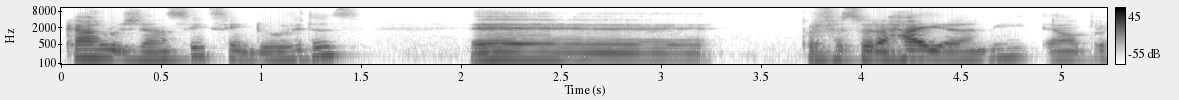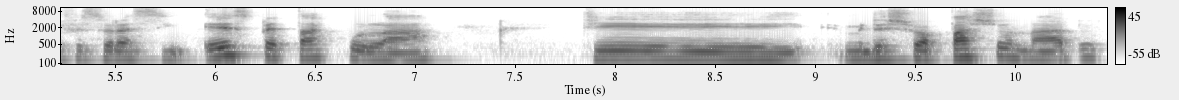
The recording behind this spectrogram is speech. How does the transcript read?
Carlos Jansen, sem dúvidas. É, professora Rayane é uma professora assim espetacular que me deixou apaixonado,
